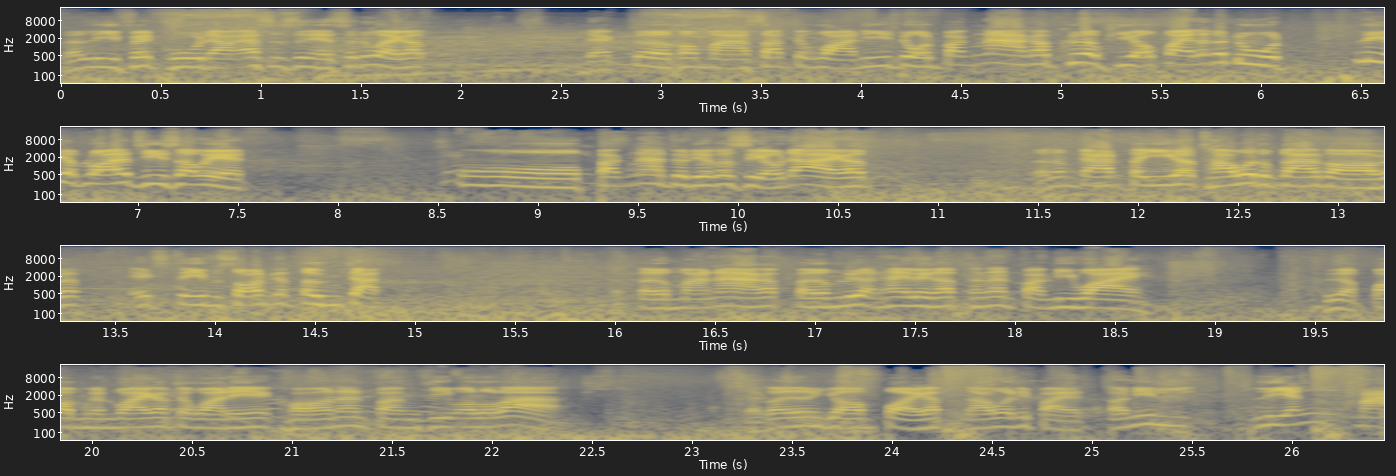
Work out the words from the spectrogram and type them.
แล้วรีเฟสคูดาวแอสซัสซิเนตซะด้วยครับแดกเกอร์เข้ามาซัดจังหวะนี้โดนปักหน้าครับเคลือบเขียวไปแล้วก็ดูดเรียบร้อยทีสเวตโอ้ปักหน้าตัวเดียวก็เสียวได้ครับ แล้วทำการตีครับทาวเวอร์ตรงกลางต่อครับเอ็กซ์ตรีมซ้อนกันตึงจัดเติมมาหน้าครับเติมเลือดให้เลยครับทางด้านฝั่งดีวายเพื่อป้อมกันไว้ครับจังหวะนี้ขอนั่นฝั่งทีมออโรล่า แต่ก็ยังยอมปล่อยครับทาวเวอร์นี้ไป ตอนนี้เลี้ยงหมา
